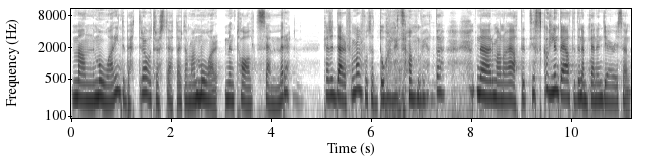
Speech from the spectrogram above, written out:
man mår inte bättre av att tröstäta utan man mår mentalt sämre. Kanske därför man får så dåligt samvete när man har ätit. Jag skulle inte ha ätit den här Ben Jerry's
